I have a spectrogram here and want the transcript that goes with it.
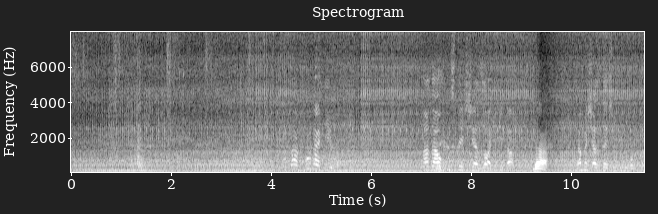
так буде діло. Треба опустити ще задній, так? Да. Та ми зараз десь у другому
